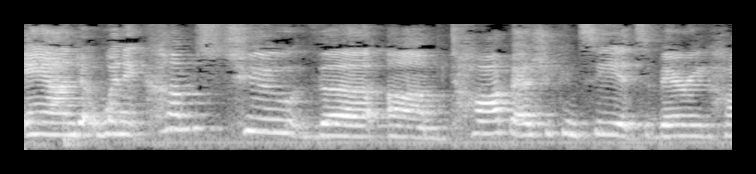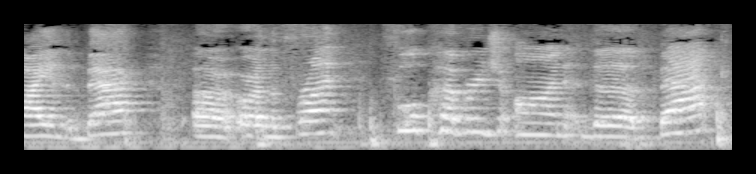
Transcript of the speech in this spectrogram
And when it comes to the um, top, as you can see, it's very high in the back uh, or on the front, full coverage on the back.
